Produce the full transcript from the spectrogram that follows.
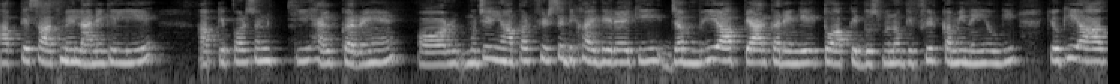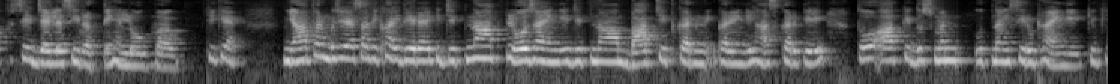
आपके साथ में लाने के लिए आपके पर्सन की हेल्प कर रहे हैं और मुझे यहाँ पर फिर से दिखाई दे रहा है कि जब भी आप प्यार करेंगे तो आपके दुश्मनों की फिर कमी नहीं होगी, क्योंकि आपसे जेलसी रखते हैं लोग बाग। ठीक है? यहाँ पर मुझे ऐसा दिखाई दे रहा है कि जितना आप क्लोज आएँगे, जितना आप बातचीत करेंगे, हंस करके तो आपके दुश्मन उतना ही सिर उठाएँगे। क्योंकि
